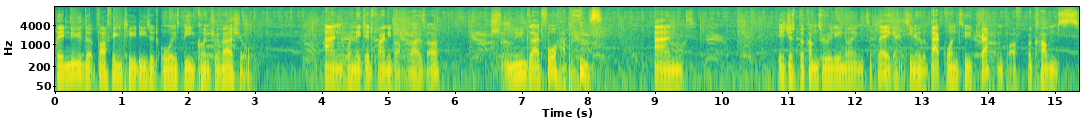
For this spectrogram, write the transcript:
they knew that buffing 2Ds would always be controversial. And when they did finally buff Eliza, Moonglide 4 happens. and it just becomes really annoying to play against. You know, the back 1 2 tracking buff becomes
